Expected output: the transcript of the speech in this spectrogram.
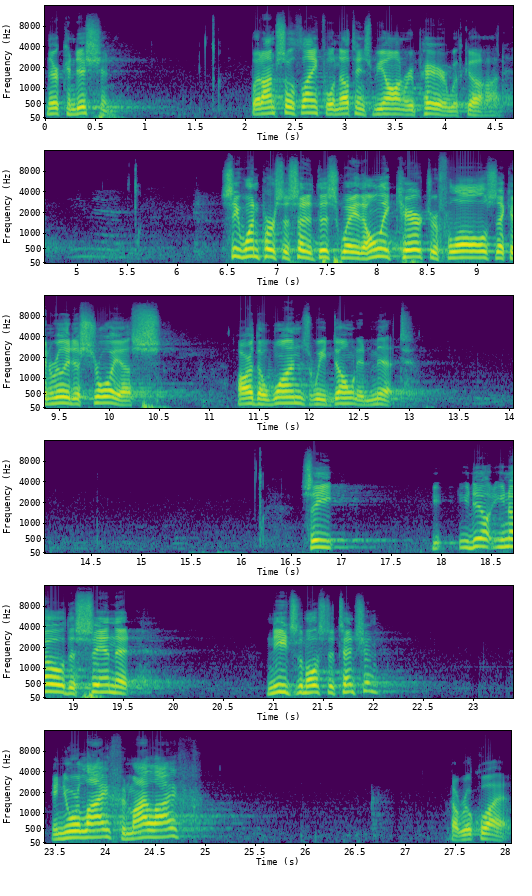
their condition. But I'm so thankful nothing's beyond repair with God. Amen. See, one person said it this way the only character flaws that can really destroy us are the ones we don't admit. See, you, know, you know the sin that needs the most attention in your life, in my life? Got real quiet.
